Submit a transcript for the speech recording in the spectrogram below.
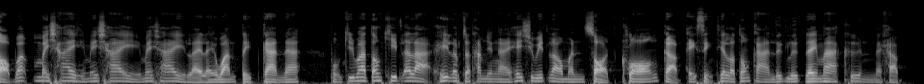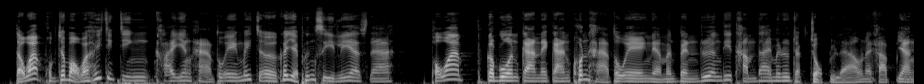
ตอบว่าไม่ใช่ไม่ใช่ ไม่ใช่หลาย ๆ วันติดกันนะ ผมคิดว่าต้องคิดแล้วล่ะเฮ้ยเราจะทำยังไงให้ชีวิตเรามันสอดคล้องกับไอสิ่งที่เราต้องการลึกๆได้มากขึ้นนะครับ แต่ว่าผมจะบอกว่าเฮ้ยจริง ๆ ใครยังหาตัวเองไม่เจอก็อย่าเพิ่งซีเรียสนะเพราะว่ากระบวนการในการค้นหาตัวเองเนี่ยมันเป็นเรื่องที่ทำได้ไม่รู้จักจบอยู่แล้วนะครับ อย่าง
